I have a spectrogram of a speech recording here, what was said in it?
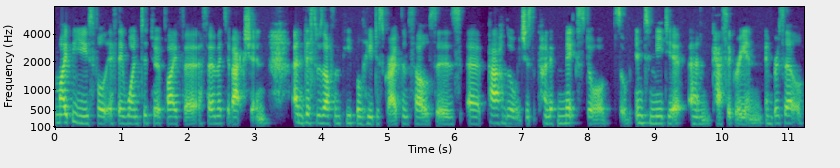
might be useful if they wanted to apply for affirmative action. And this was often people who described themselves as uh, pardo, which is a kind of mixed or sort of intermediate um, category in, in Brazil.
